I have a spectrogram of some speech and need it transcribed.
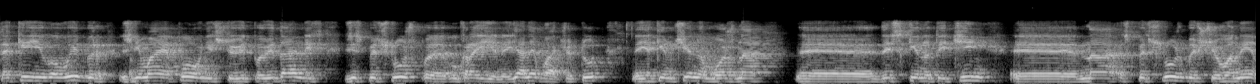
такий його вибір знімає повністю відповідальність зі спецслужб е, України. Я не бачу тут, яким чином можна. Е, десь кинути тінь е, на спецслужби, що вони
